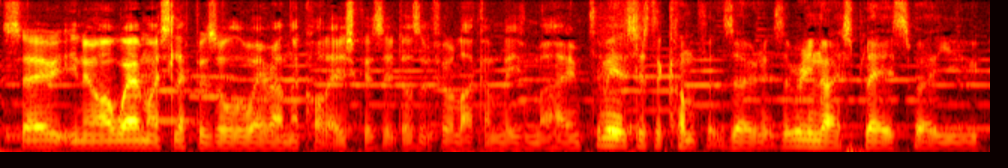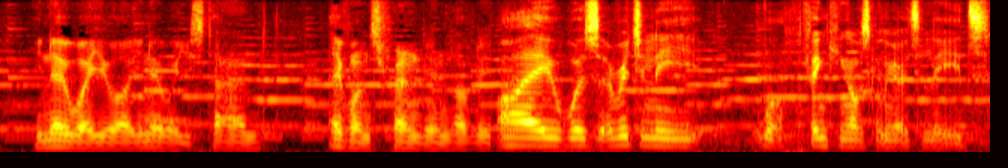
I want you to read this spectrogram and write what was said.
So, you know, I'll wear my slippers all the way around the college because it doesn't feel like I'm leaving my home. To me, it's just a comfort zone. It's a really nice place where you you know where you are, you know where you stand. Everyone's friendly and lovely. I was originally, well, thinking I was going to go to Leeds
